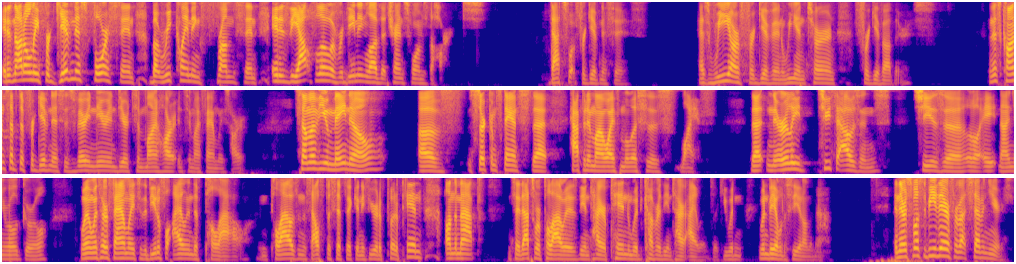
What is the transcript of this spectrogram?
It is not only forgiveness for sin, but reclaiming from sin. It is the outflow of redeeming love that transforms the heart. That's what forgiveness is. As we are forgiven, we in turn forgive others. And this concept of forgiveness is very near and dear to my heart and to my family's heart. Some of you may know of circumstance that happened in my wife Melissa's life. That in the early 2000s, she is a little eight, nine year old girl, went with her family to the beautiful island of Palau. And Palau is in the South Pacific, and if you were to put a pin on the map, and say that's where Palau is, the entire pin would cover the entire island. Like you wouldn't, wouldn't be able to see it on the map. And they were supposed to be there for about seven years.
